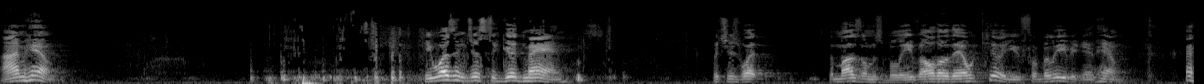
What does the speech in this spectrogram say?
I'm him. He wasn't just a good man, which is what the Muslims believe, although they'll kill you for believing in him.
